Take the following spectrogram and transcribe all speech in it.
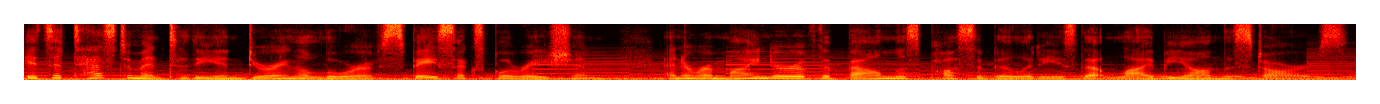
It's a testament to the enduring allure of space exploration and a reminder of the boundless possibilities that lie beyond the stars.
